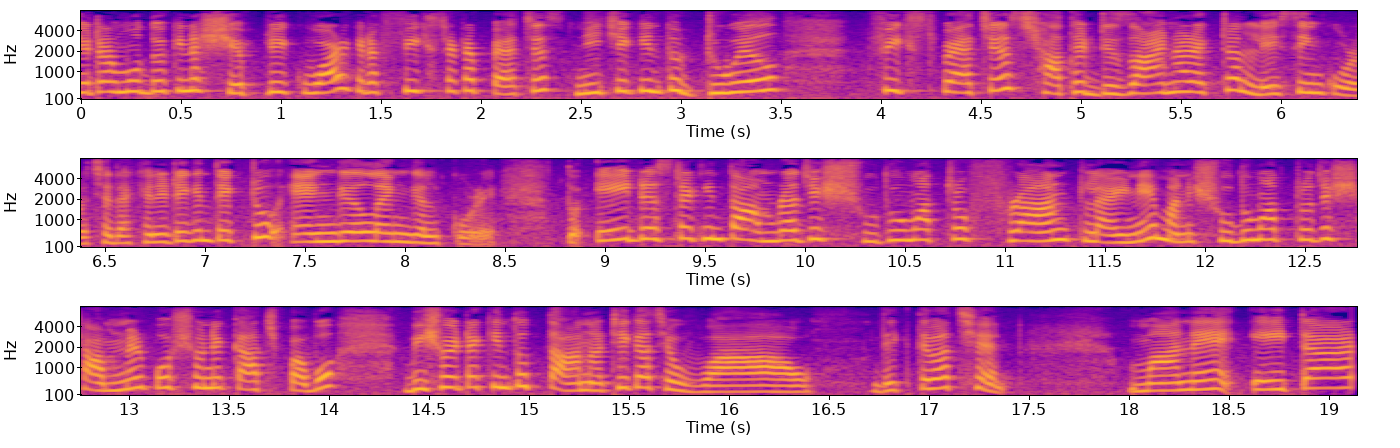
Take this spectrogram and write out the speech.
যেটার মধ্যে কিনা শেপলিক ওয়ার্ক এটা ফিক্সড একটা প্যাচেস নিচে কিন্তু ডুয়েল ফিক্সড প্যাচেস, সাথে ডিজাইনার একটা লেসিং করেছে। দেখেন, এটা কিন্তু একটু অ্যাঙ্গেল অ্যাঙ্গেল করে। তো এই ড্রেসটা কিন্তু আমরা যে শুধুমাত্র ফ্রন্ট লাইনে মানে শুধুমাত্র যে সামনের পোর্শনে কাজ পাবো, বিষয়টা কিন্তু তা না, ঠিক আছে? ওয়াও! দেখতে পাচ্ছেন? মানে এইটার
